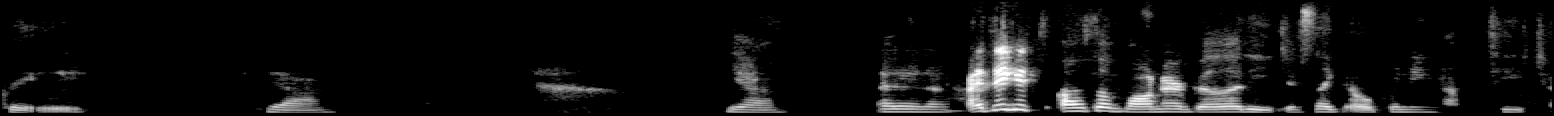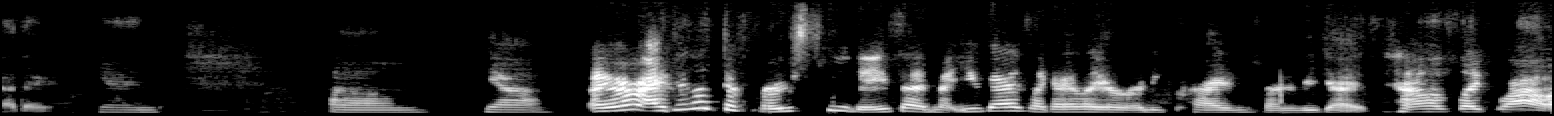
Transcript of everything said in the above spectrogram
greatly. Yeah. Yeah. I don't know. I think it's also vulnerability, just like opening up to each other. And um, yeah. I remember I think like the first few days I met you guys, like I like already cried in front of you guys. And I was like, wow,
